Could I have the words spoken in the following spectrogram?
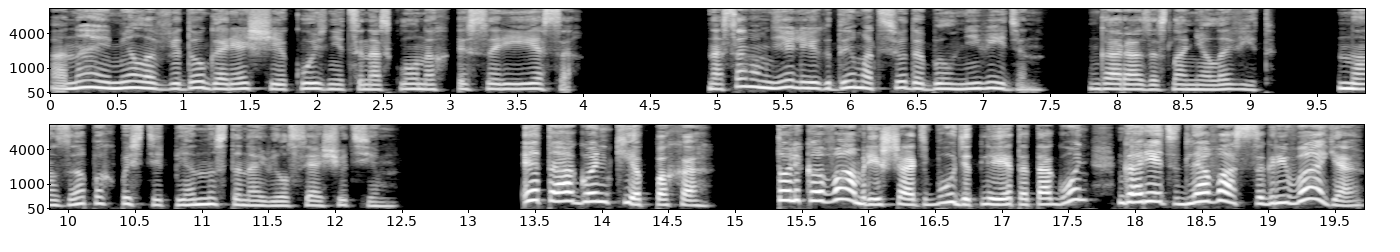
Она имела в виду горящие кузницы на склонах Эссариеса. На самом деле их дым отсюда был не виден, гора заслоняла вид, но запах постепенно становился ощутим. Это огонь Кеппаха. Только вам решать, будет ли этот огонь гореть для вас, согревая,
